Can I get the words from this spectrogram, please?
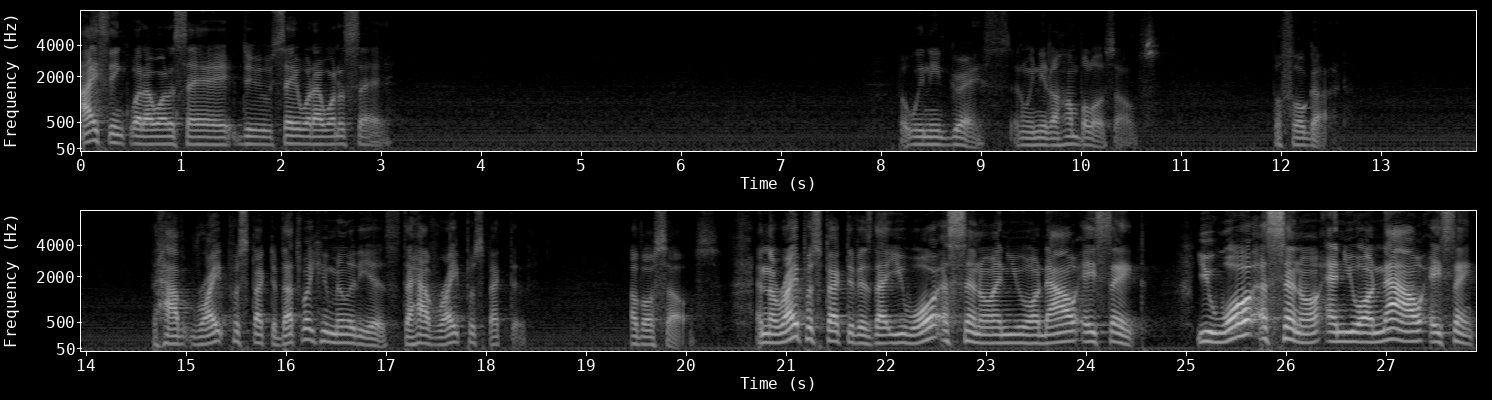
I think what I want to say, do, say what I want to say. But we need grace and we need to humble ourselves before God to have right perspective. That's what humility is, to have right perspective of ourselves. And the right perspective is that you were a sinner and you are now a saint. You were a sinner and you are now a saint.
